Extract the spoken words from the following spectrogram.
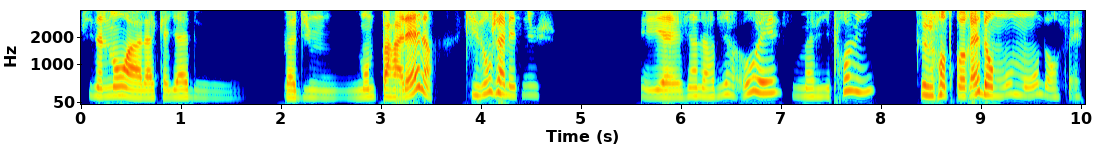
finalement à la Kaya de bah, du monde parallèle qu'ils ont jamais tenu. Et elle vient leur dire oh ouais, vous m'aviez promis que je rentrerais dans mon monde en fait.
